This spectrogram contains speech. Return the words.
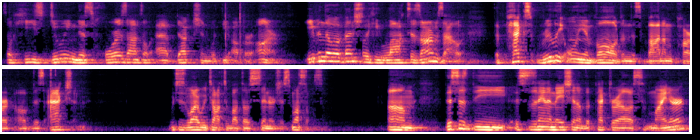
So he's doing this horizontal abduction with the upper arm. Even though eventually he locks his arms out, the pecs really only involved in this bottom part of this action which is why we talked about those synergist muscles. Um, this is the this is an animation of the pectoralis minor.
